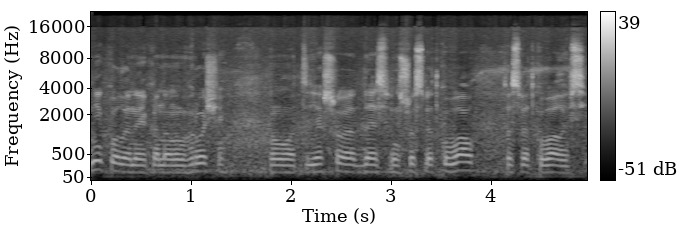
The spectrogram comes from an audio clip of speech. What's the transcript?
Ніколи не економив гроші. От, якщо десь він щось святкував, то святкували всі.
